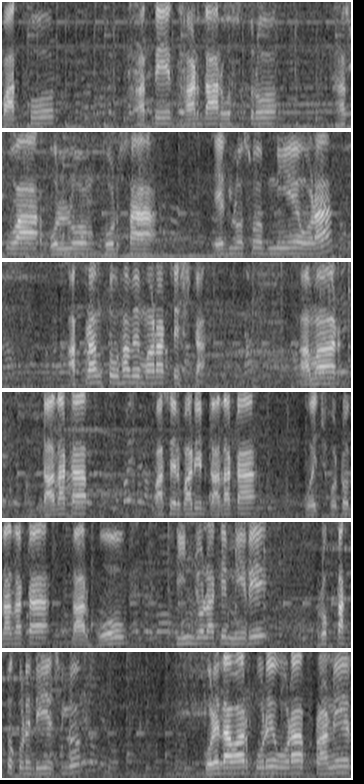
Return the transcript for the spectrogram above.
পাথর হাতে ধারদার অস্ত্র, হাসুয়া, বল্লম, ফোরসা, এগুলো সব নিয়ে ওরা আক্রান্তভাবে মারার চেষ্টা। আমার দাদাটা, পাশের বাড়ির দাদাটা, ওই ছোট দাদাটা, তার বউ, তিনজনাকে মেরে রক্তাক্ত করে দিয়েছিল। করে দেওয়ার পরে ওরা প্রাণের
